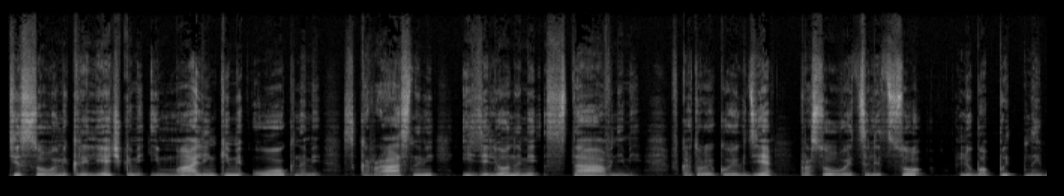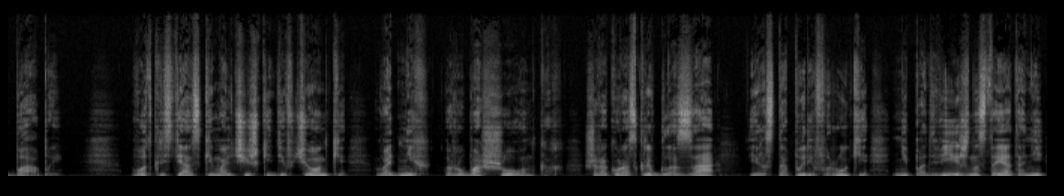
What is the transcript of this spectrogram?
тесовыми крылечками и маленькими окнами с красными и зелеными ставнями, в которые кое-где просовывается лицо любопытной бабы. Вот крестьянские мальчишки-девчонки в одних рубашонках, широко раскрыв глаза и растопырив руки, неподвижно стоят они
